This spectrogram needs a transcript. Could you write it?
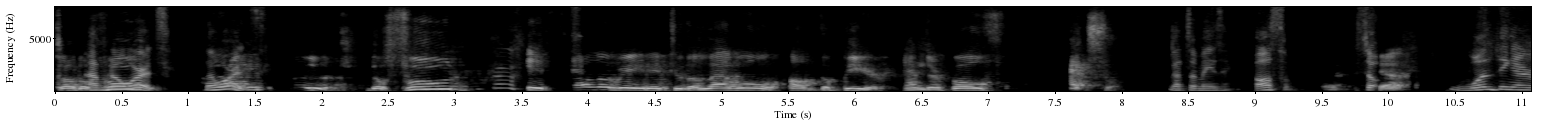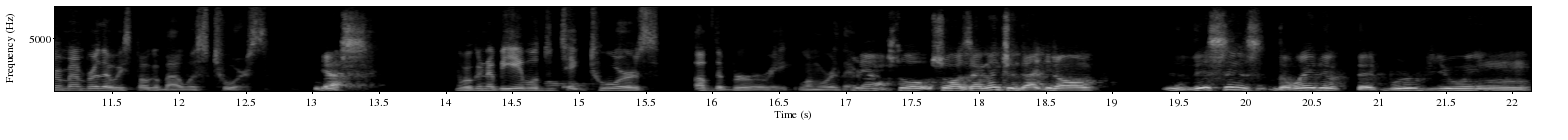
So the I have food, no words. No words. The food is elevated to the level of the beer, and they're both excellent. That's amazing. Awesome. So yeah. one thing I remember that we spoke about was tours. Yes. We're going to be able to take oh. tours of the brewery when we're there. Yeah. So so as I mentioned that, you know, this is the way that, that we're viewing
